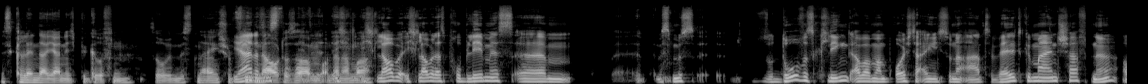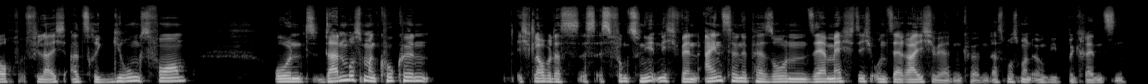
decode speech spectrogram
das Kalenderjahr nicht begriffen. So, wir müssten eigentlich schon Ja, fliegende ist, Autos haben und dann ich, haben wir. ich glaube, ich glaube, das Problem ist, ähm, äh, es muss, so doof es klingt, aber man bräuchte eigentlich so eine Art Weltgemeinschaft, ne? Auch vielleicht als Regierungsform. Und dann muss man gucken, ich glaube, dass es, es funktioniert nicht, wenn einzelne Personen sehr mächtig und sehr reich werden können. Das muss man irgendwie begrenzen.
